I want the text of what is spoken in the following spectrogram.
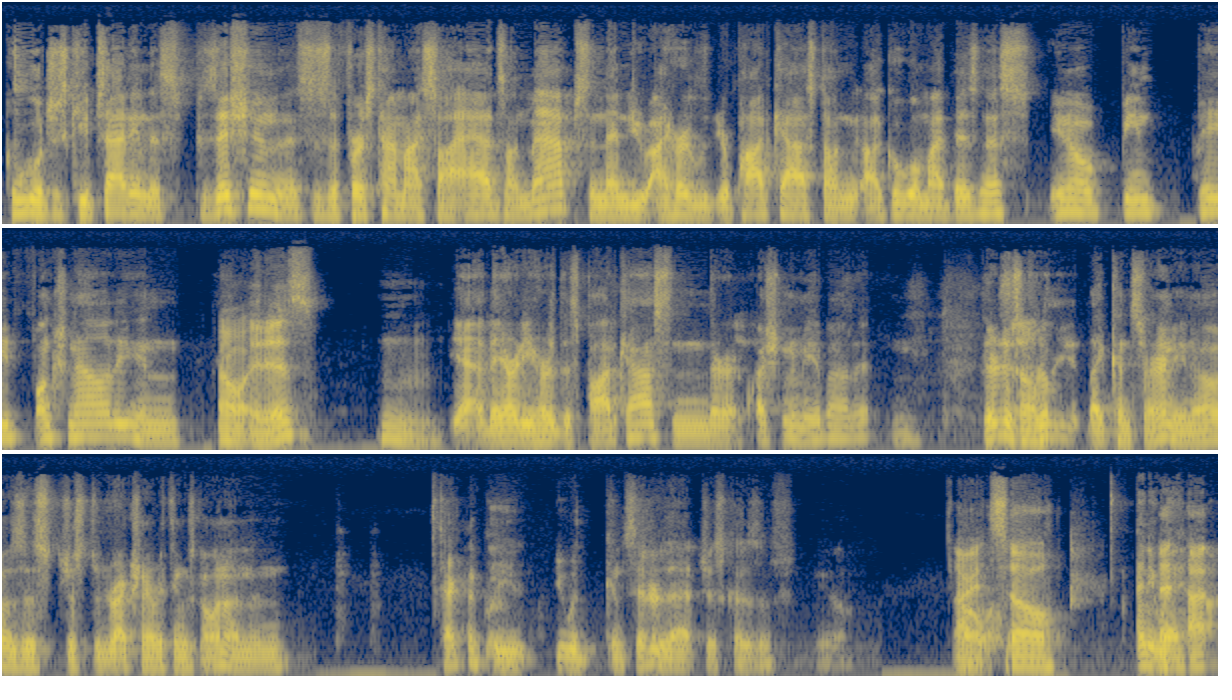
Google just keeps adding this position. And this is the first time I saw ads on Maps, and then you I heard your podcast on uh, Google My Business. You know, being paid functionality and Oh, it is. Hmm. yeah, they already heard this podcast and they're questioning me about it. They're just So- really like concerned, you know, is this just the direction everything's going on? And technically, you would consider that just because of, you know. All right, Oh. so Anyway, I,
